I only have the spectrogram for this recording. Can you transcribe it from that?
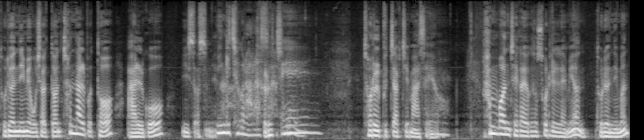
도련님이 오셨던 첫날부터 알고 있었습니다. 응. 인기척을 알았어요. 그렇지. 예. 저를 붙잡지 마세요. 한번 제가 여기서 소리를 내면 도련님은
